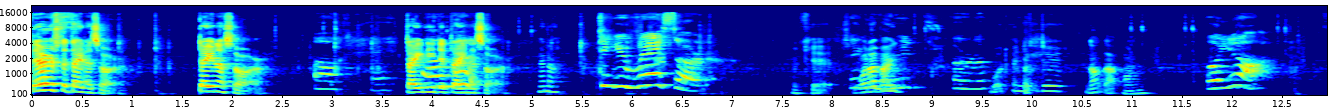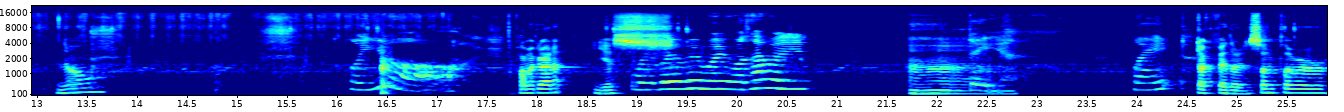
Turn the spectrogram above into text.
There's the dinosaur. Dinosaur. Okay. Tiny Oh, the dinosaur. I know. Chicken racer. Okay. What have I? What do I need to do? Not that one. Oh yeah. No. Oh yeah. Pomegranate. Yes. Wait, wait, wait, wait. What's happening? Um, Wait. duck feather and sunflower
